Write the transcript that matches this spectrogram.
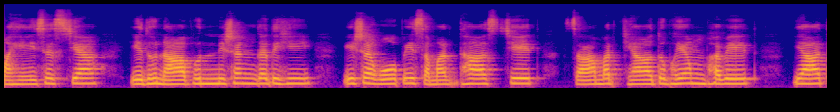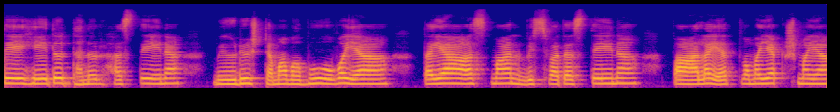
महेशस्य यधुनाभुन्निषङ्गतिः इषवोऽपि समर्थाश्चेत् सामर्थ्यादुभयं भवेत्। या ते हेतुधनुर्हस्तेन मीढुष्टमबभूवया। तया अस्मान् विश्वतस्तेन पालय त्वमयक्ष्मया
